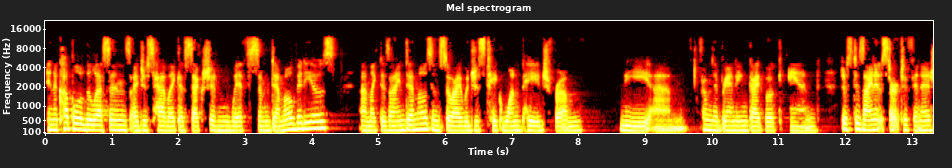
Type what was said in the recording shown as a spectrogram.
in a couple of the lessons, I just had like a section with some demo videos, um, like design demos. And so I would just take one page from the, um, from the branding guidebook and just design it start to finish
